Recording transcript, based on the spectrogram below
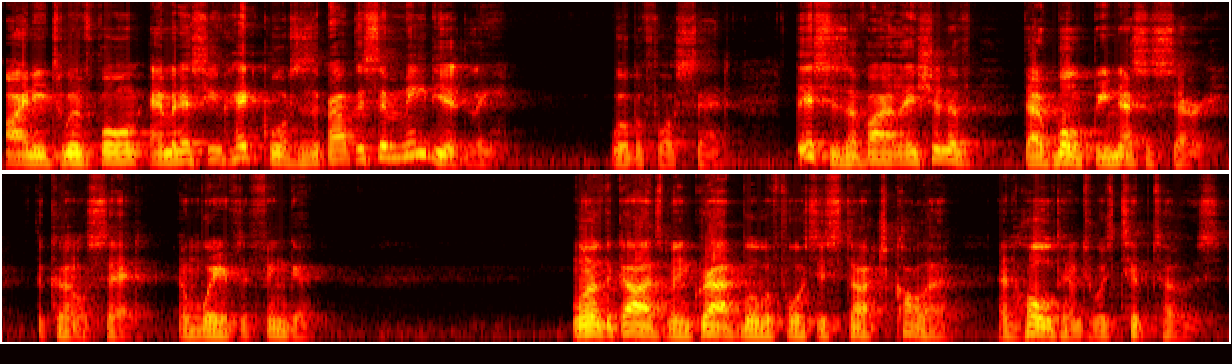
I need to inform M&SU headquarters about this immediately, Wilberforce said. This is a violation of. That won't be necessary, the colonel said, and waved a finger. One of the guardsmen grabbed Wilberforce's starched collar and hauled him to his tiptoes.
